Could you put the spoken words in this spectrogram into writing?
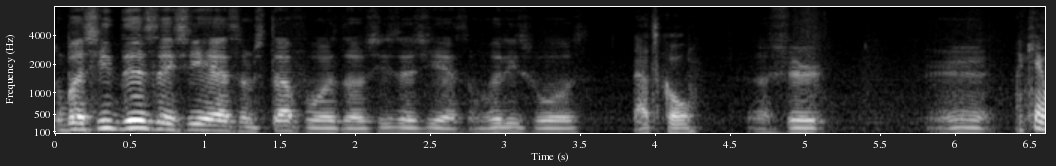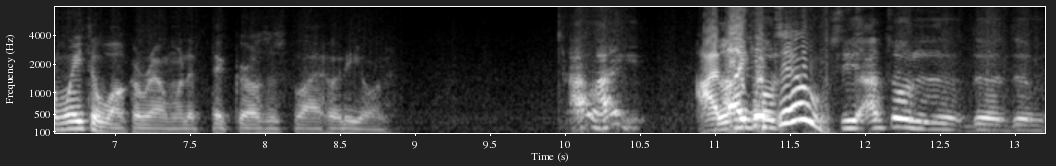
But she did say she had some stuff for us though. She said she had some hoodies for us, That's cool. a shirt. Yeah. I can't wait to walk around with a thick girls is fly hoodie on. I like it. I like it told- too. See, I told her the the the,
